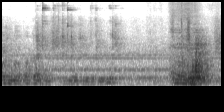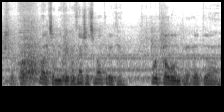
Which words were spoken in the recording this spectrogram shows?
можно было показывать через эти вещи. Немножко, чтобы пальцем не тыкать. Значит, смотрите. Вот колонка, это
